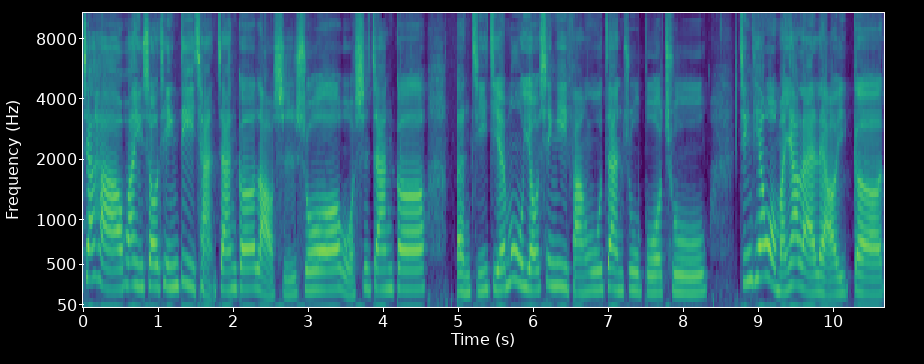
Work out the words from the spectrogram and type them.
家好，欢迎收听《地产詹哥老实说》，我是詹哥。本集节目由信义房屋赞助播出。今天我们要来聊一个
